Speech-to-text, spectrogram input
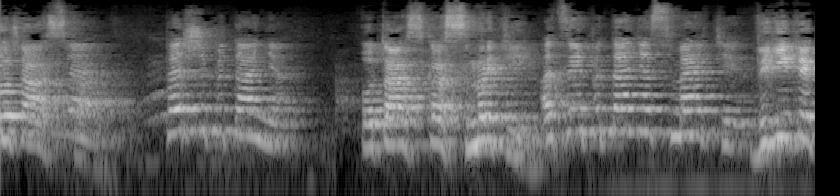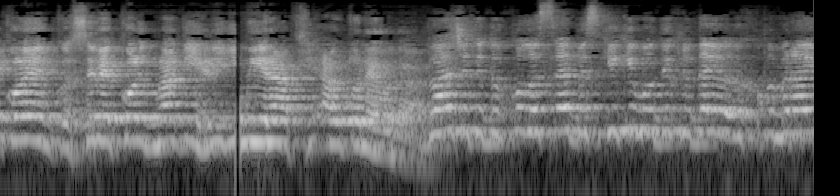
Що otázka. це. Перше питання. Otázka smrti. А це є питання смерті. Vidíte kolem sebe, kolik mladých lidí umírá při autonehodách. Бачите довкола себе, скільки молодих людей е, помирає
